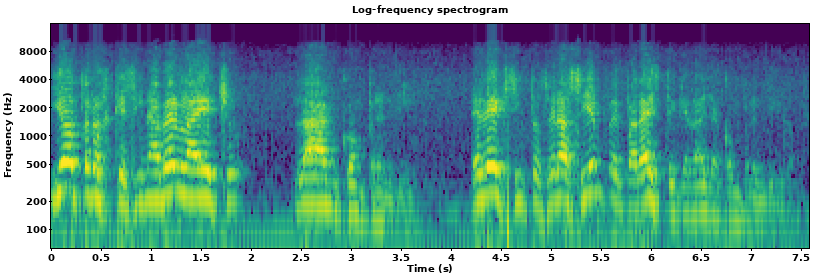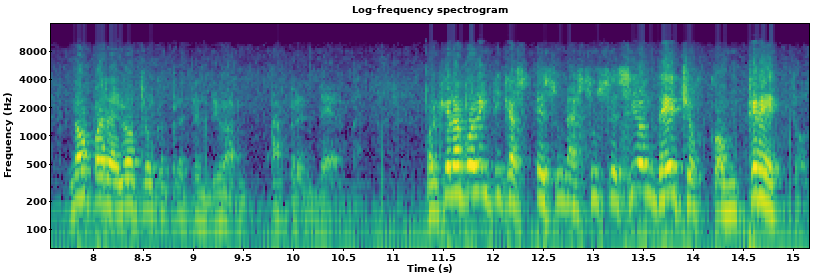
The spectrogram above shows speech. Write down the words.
Y otros que sin haberla hecho, la han comprendido. El éxito será siempre para este que la haya comprendido, no para el otro que pretendió aprenderla. Porque la política es una sucesión de hechos concretos,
